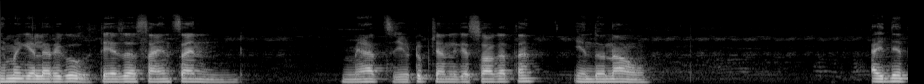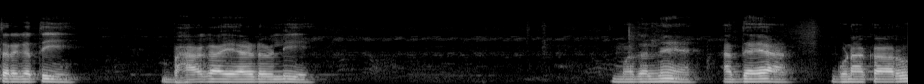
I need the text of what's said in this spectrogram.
ನಿಮಗೆಲ್ಲರಿಗೂ Teja science and maths YouTube ಚಾನಲ್ಗೆ ಸ್ವಾಗತ. ಇಂದು ನಾವು ಐದನೇ ತರಗತಿ ಭಾಗ ಎರಡರಲ್ಲಿ ಮೊದಲನೇ ಅಧ್ಯಾಯ ಗುಣಾಕಾರು.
